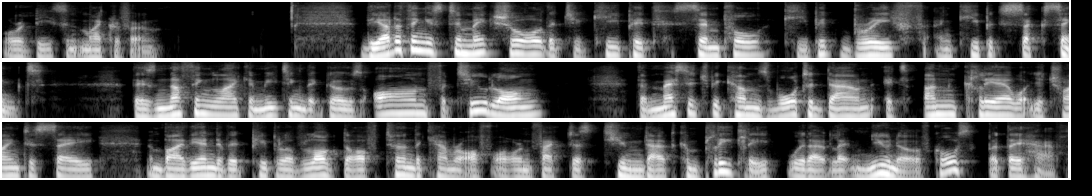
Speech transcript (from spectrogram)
or a decent microphone. The other thing is to make sure that you keep it simple, keep it brief, and keep it succinct. There's nothing like a meeting that goes on for too long. The message becomes watered down. It's unclear what you're trying to say. And by the end of it, people have logged off, turned the camera off, or in fact, just tuned out completely without letting you know, of course, but they have.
